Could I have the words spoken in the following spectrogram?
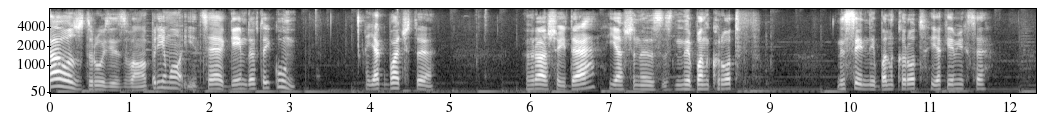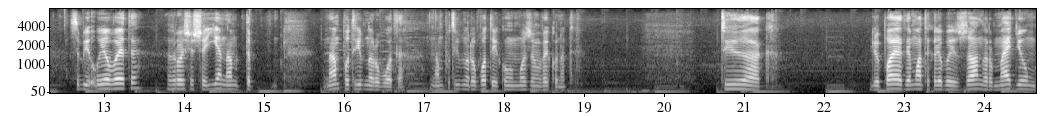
хаос, друзі, з вами Прімо, і це Game Dev Tycoon. Як бачите, гра ще йде, я ще не, не банкрот, не сильний банкрот, як я міг це собі уявити. Гроші ще є, нам, теп... нам потрібна робота. Нам потрібна робота, яку ми можемо виконати. Так. Любая тематика, любий жанр, медіум,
